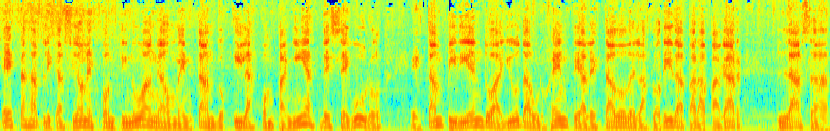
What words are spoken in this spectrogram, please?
estas aplicaciones continúan aumentando y las compañías de seguro están pidiendo ayuda urgente al estado de la Florida para pagar las ah,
